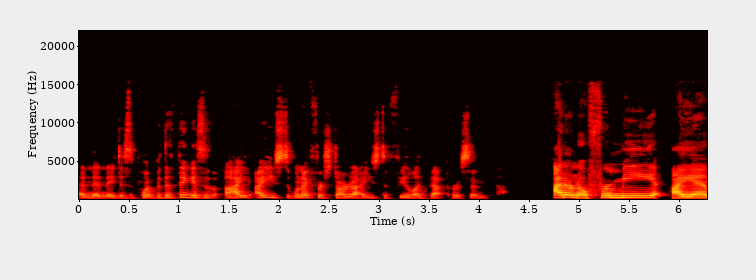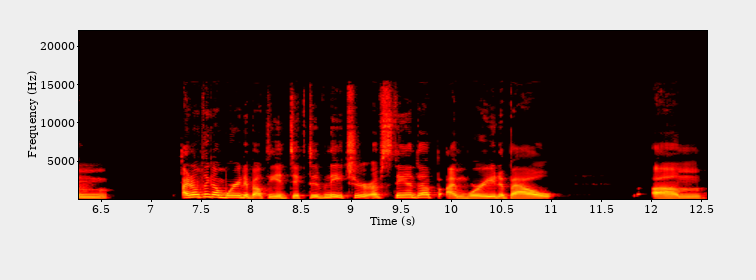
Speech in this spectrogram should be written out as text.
and then they disappoint but the thing is, is i i used to when i first started i used to feel like that person I don't know. For me, I am I don't think I'm worried about the addictive nature of stand up. I'm worried about um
